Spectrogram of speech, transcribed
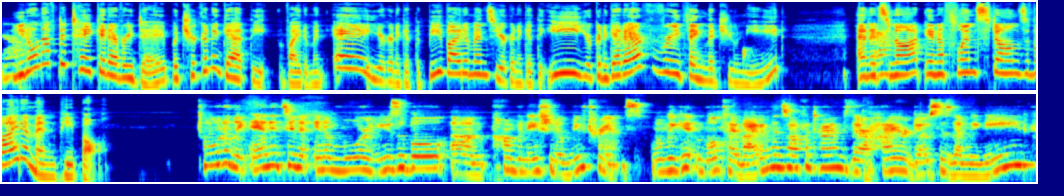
Yeah. You don't have to take it every day, but you're going to get the vitamin A, you're going to get the B vitamins, you're going to get the E, you're going to get everything that you need. And yeah. it's not in a Flintstones vitamin, people. Totally. And it's in a, in a more usable um, combination of nutrients. When we get multivitamins, oftentimes they're higher doses than we need.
